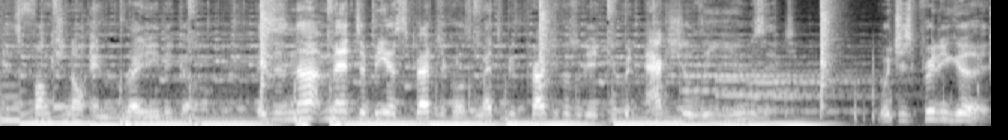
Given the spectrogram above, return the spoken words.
It's functional and ready to go. This is not meant to be a spectacle. It's meant to be practical so that you can actually use it, which is pretty good.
